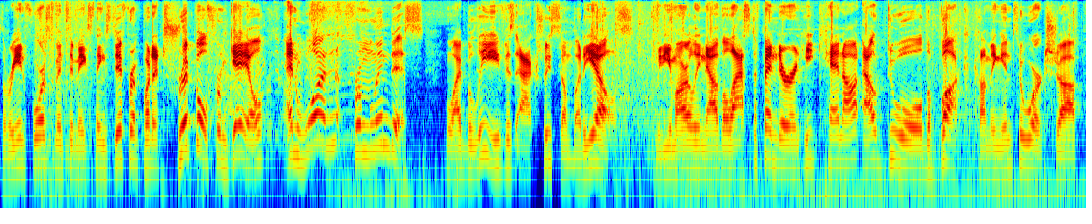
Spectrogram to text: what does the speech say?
The reinforcement, it makes things different, but a triple from Gale and one from Lindis, who I believe is actually somebody else. Medium Arley now the last defender, and he cannot outduel the Buck coming into Workshop.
